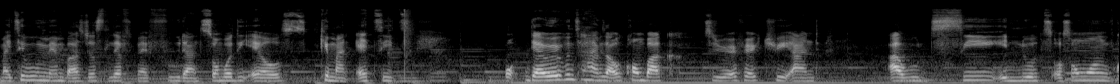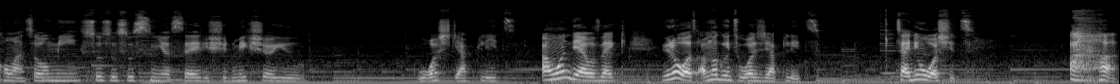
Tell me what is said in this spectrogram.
my table members just left my food and somebody else came and ate it there were even times I would come back to the refectory and I would see a note or someone would come and tell me, so so so senior said you should make sure you wash their plates. And one day I was like, you know what, I'm not going to wash their plates. So I didn't wash it.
